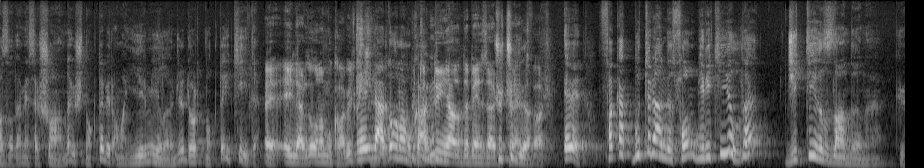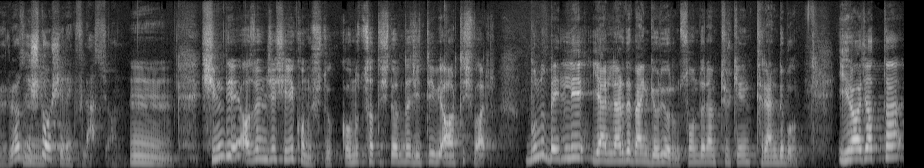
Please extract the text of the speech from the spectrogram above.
azalıyor. Mesela şu anda 3.1 ama 20 yıl önce 4.2 idi. Evet, evlerde ona mukabil küçülüyor. Evlerde ona mukabil Bütün dünyada da benzer bir küçülüyor. trend var. Evet. Fakat bu trendin son 1-2 yılda ciddi hızlandığını görüyoruz. İşte o şirinflasyon. Hmm. Şimdi az önce şeyi konuştuk. Konut satışlarında ciddi bir artış var. Bunu belli yerlerde ben görüyorum. Son dönem Türkiye'nin trendi bu. İhracatta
